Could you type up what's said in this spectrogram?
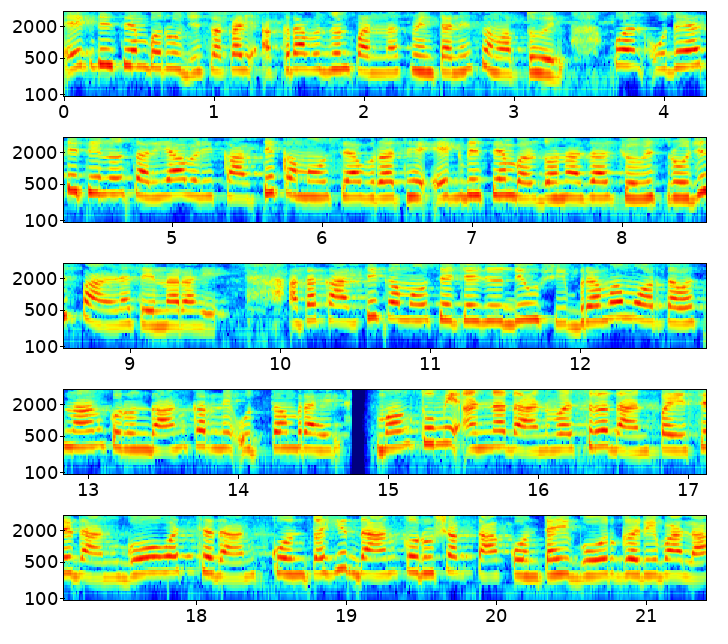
एक डिसेंबर रोजी सकाळी अकरा वाजून पन्नास मिनिटांनी समाप्त होईल. पण उदया तिथीनुसार यावेळी कार्तिक अमावस्या व्रत हे एक डिसेंबर दोन हजार चोवीस रोजीच पाळण्यात येणार आहे. आता कार्तिक अमावस्येच्या दिवशी ब्रह्ममुहूर्तावर स्नान करून दान करणे उत्तम राहील. मग तुम्ही अन्नदान, वस्त्रदान, पैसेदान, गोवत्सदान कोणतंही दान करू शकता. कोणत्याही गोरगरिबाला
